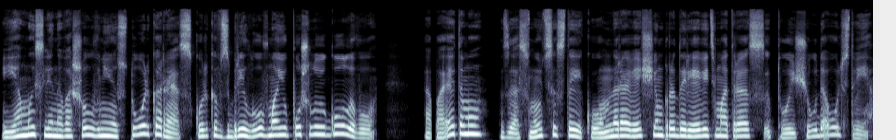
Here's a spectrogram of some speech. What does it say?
я мысленно вошел в нее столько раз, сколько взбрело в мою пошлую голову. А поэтому заснуть со стояком, норовящим продырявить матрас, то еще удовольствие.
